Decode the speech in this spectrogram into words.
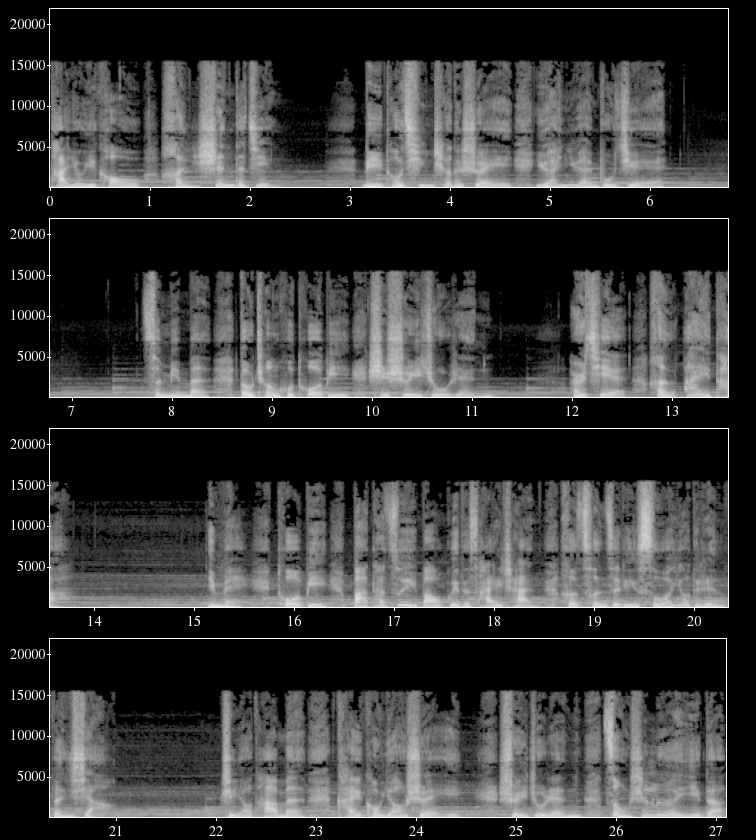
他有一口很深的井，里头清澈的水源源不绝。村民们都称呼托比是水主人，而且很爱他。因为托比把他最宝贵的财产和村子里所有的人分享，只要他们开口要水，水主人总是乐意的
